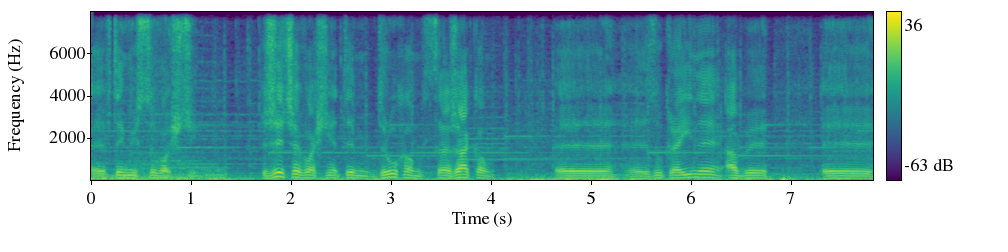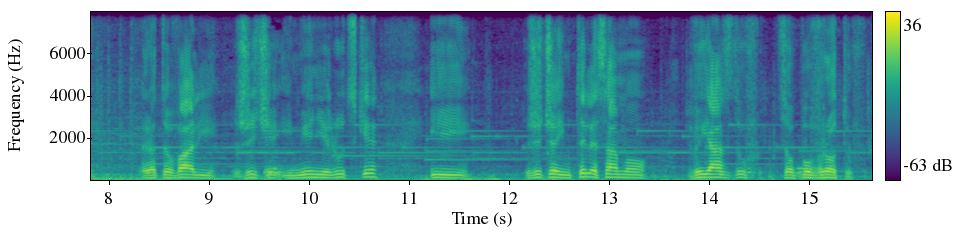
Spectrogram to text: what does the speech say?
e, w tej miejscowości. Życzę właśnie tym druchom, strażakom e, e, z Ukrainy, aby e, ratowali życie i mienie ludzkie i życzę im tyle samo wyjazdów, co powrotów.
